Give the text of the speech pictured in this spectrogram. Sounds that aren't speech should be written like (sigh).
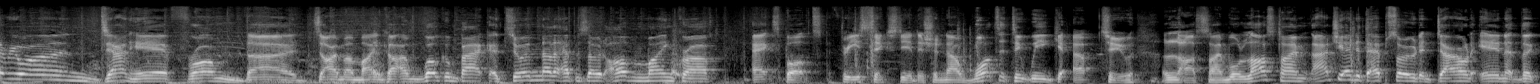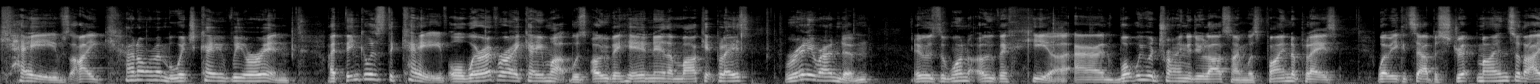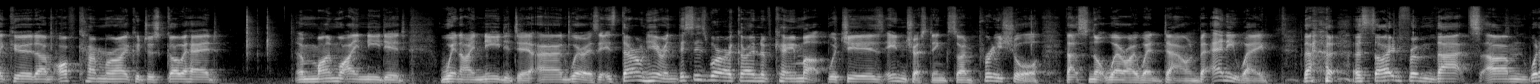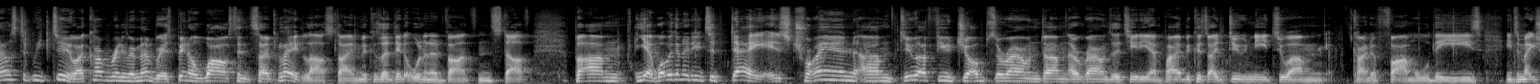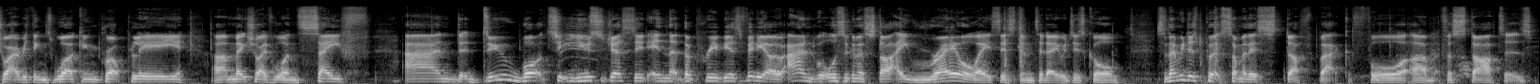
Everyone, Dan here from the Diamond Minecart and welcome back to another episode of Minecraft Xbox 360 edition. Now, what did we get up to last time? Well, last time I actually ended the episode down in the caves. I cannot remember which cave we were in. I think it was the cave or wherever I came up was over here near the marketplace. Really random. It was the one over here and what we were trying to do last time was find a place where we could set up a strip mine so that I could, um, off camera, I could just go ahead and mine what I needed when I needed it. And where is it? It's down here, and this is where I kind of came up, which is interesting because I'm pretty sure that's not where I went down. But anyway, (laughs) that, aside from that, um, what else did we do? I can't really remember. It's been a while since I played last time because I did it all in advance and stuff. But um, yeah, what we're going to do today is try and um, do a few jobs around um, around the TD Empire because I do need to um, kind of farm all these. Need to make sure everything's working properly, uh, make sure everyone's safe and do what you suggested in the, the previous video. And we're also going to start a railway system today, which is cool. So let me just put some of this stuff back for um, for starters.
